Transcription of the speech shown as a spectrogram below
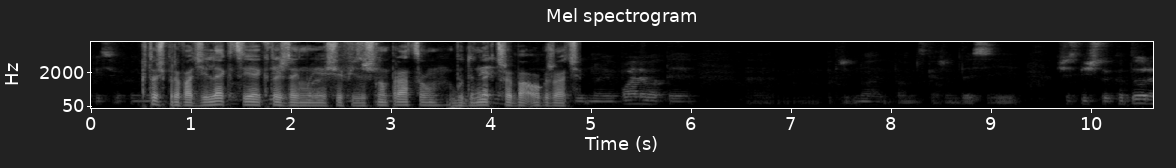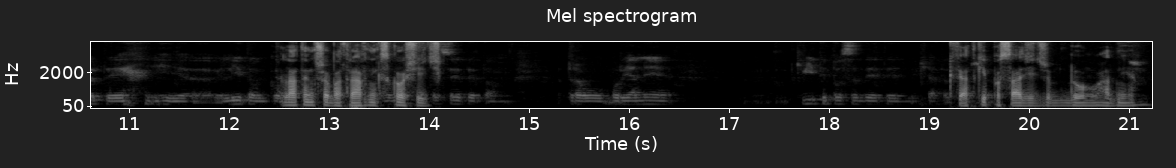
przeczytać, Ktoś prowadzi lekcje, ktoś zajmuje się fizyczną pracą, budynek trzeba ogrzać. Latem trzeba trawnik skosić. Kwiatki posadzić, żeby było ładnie.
